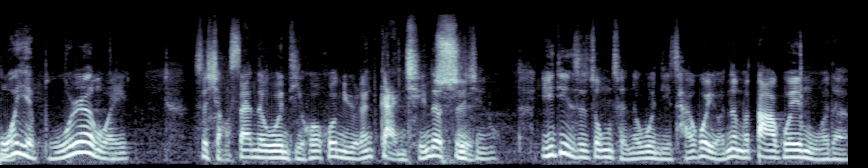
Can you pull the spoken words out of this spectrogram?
我也不认为是小三的问题或或女人感情的事情，一定是忠诚的问题才会有那么大规模的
